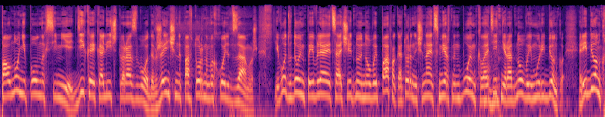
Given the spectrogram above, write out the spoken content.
полно неполных семей, дикое количество разводов, женщины повторно выходят замуж. И вот в доме появляется очередной новый папа, который начинает смертным боем колотить неродного ему ребенку. Ребенку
